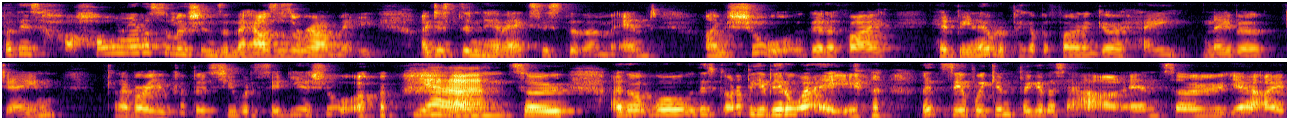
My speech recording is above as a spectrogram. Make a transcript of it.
But there's a whole lot of solutions in the houses around me. I just didn't have access to them. And I'm sure that if I had been able to pick up the phone and go, hey, neighbour Jane, can I borrow your clippers? She would have said, yeah, sure. Yeah. Um, so I thought, well, there's got to be a better way. Let's see if we can figure this out. And so, yeah, I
